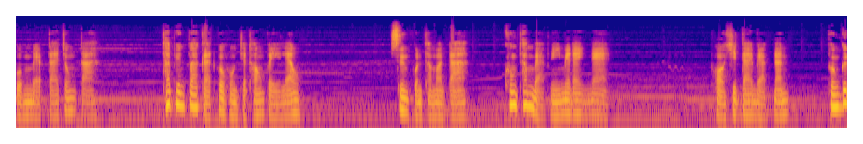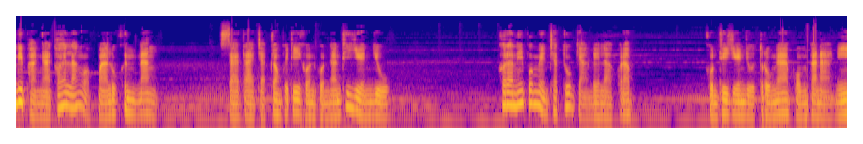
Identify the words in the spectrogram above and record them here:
ผมแบบตาจ้องตา ถ้าเป็นปลากาศก็คงจะท้องไปแล้ว ซึ่งคนธรรมดาคงทำแบบนี้ไม่ได้แน่ พอคิดได้แบบนั้น ผมก็ได้ผ่านงานถอยหลังออกมาลุกขึ้นนั่ง สายตาจับจ้องไปที่คนคนนั้นที่ยืนอยู่คราวนี้ผมเห็นชัดทุกอย่างเลยล่ะครับ คนที่ยืนอยู่ตรงหน้าผมขนาดนี้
